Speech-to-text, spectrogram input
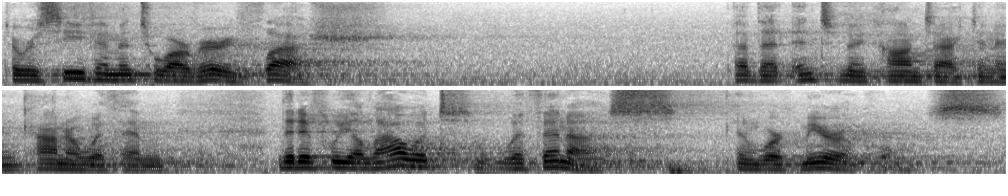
To receive Him into our very flesh, have that intimate contact and encounter with Him, that if we allow it within us, can work miracles.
